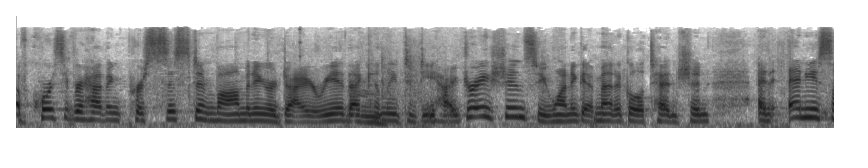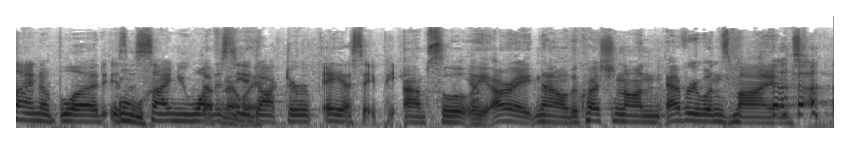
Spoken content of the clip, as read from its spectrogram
Of course, if you're having persistent vomiting or diarrhea, that mm. can lead to dehydration, so you want to get medical attention. And any sign of blood is Ooh, a sign you want definitely. to see a doctor ASAP. Absolutely. Yeah. All right, now the question on everyone's mind.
